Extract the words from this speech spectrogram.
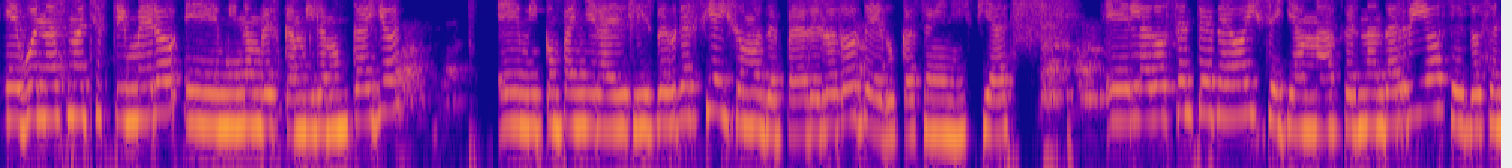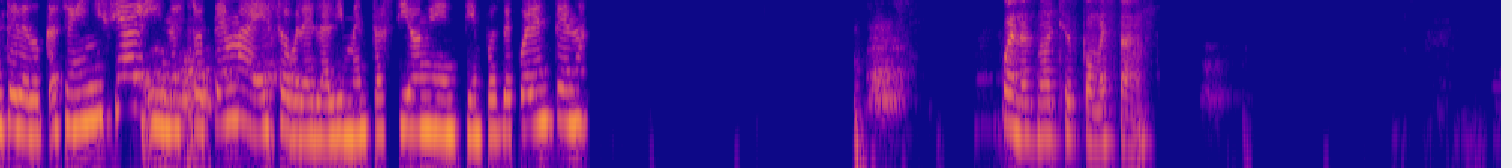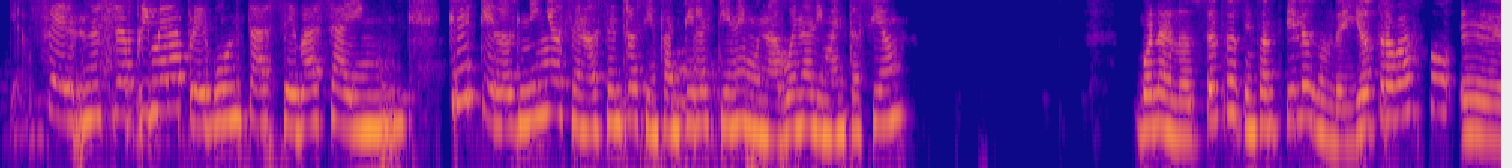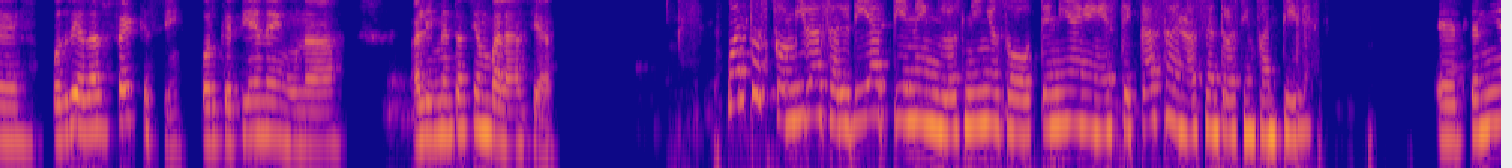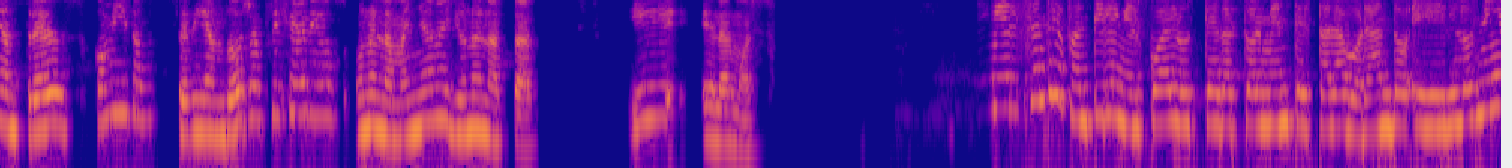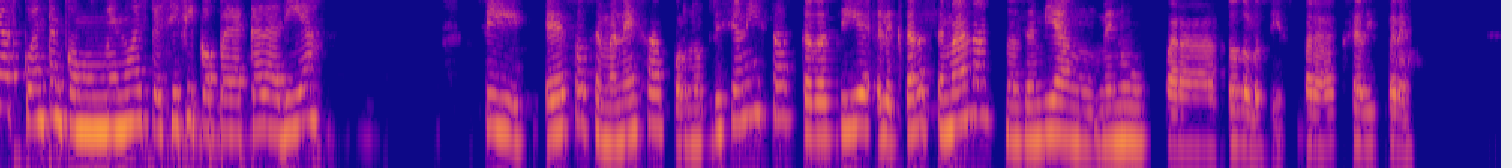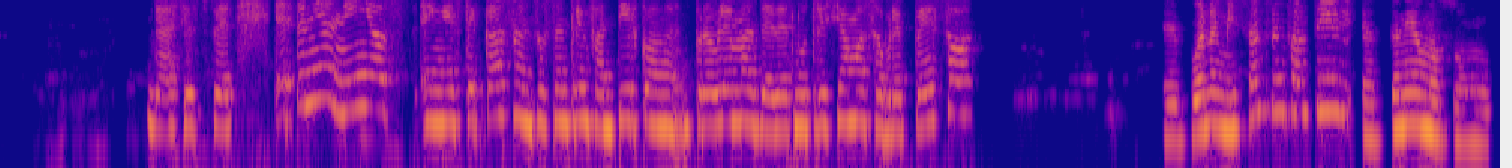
Eh, buenas noches primero, eh, mi nombre es Camila Moncayo, eh, mi compañera es Lisbeth García y somos del Paralelo 2 de Educación Inicial. la docente de hoy se llama Fernanda Ríos, es docente de Educación Inicial y nuestro tema es sobre la alimentación en tiempos de cuarentena. Buenas noches, ¿cómo están? Fer, nuestra primera pregunta se basa en, ¿cree que los niños en los centros infantiles tienen una buena alimentación? Bueno, en los centros infantiles donde yo trabajo, eh, podría dar fe que sí, porque tienen una alimentación balanceada. ¿Cuántas comidas al día tienen los niños o tenían en este caso en los centros infantiles? Eh, tenían tres comidas, serían dos refrigerios, uno en la mañana y uno en la tarde y el almuerzo. En el centro infantil en el cual usted actualmente está laborando, eh, ¿los niños cuentan con un menú específico para cada día? Sí, eso se maneja por nutricionistas. Cada día, cada semana nos envían un menú para todos los días, para que sea diferente. Gracias, Fer. Eh, ¿Tenía niños, en este caso, en su centro infantil con problemas de desnutrición o sobrepeso? Eh, bueno, en mi centro infantil eh, teníamos un,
